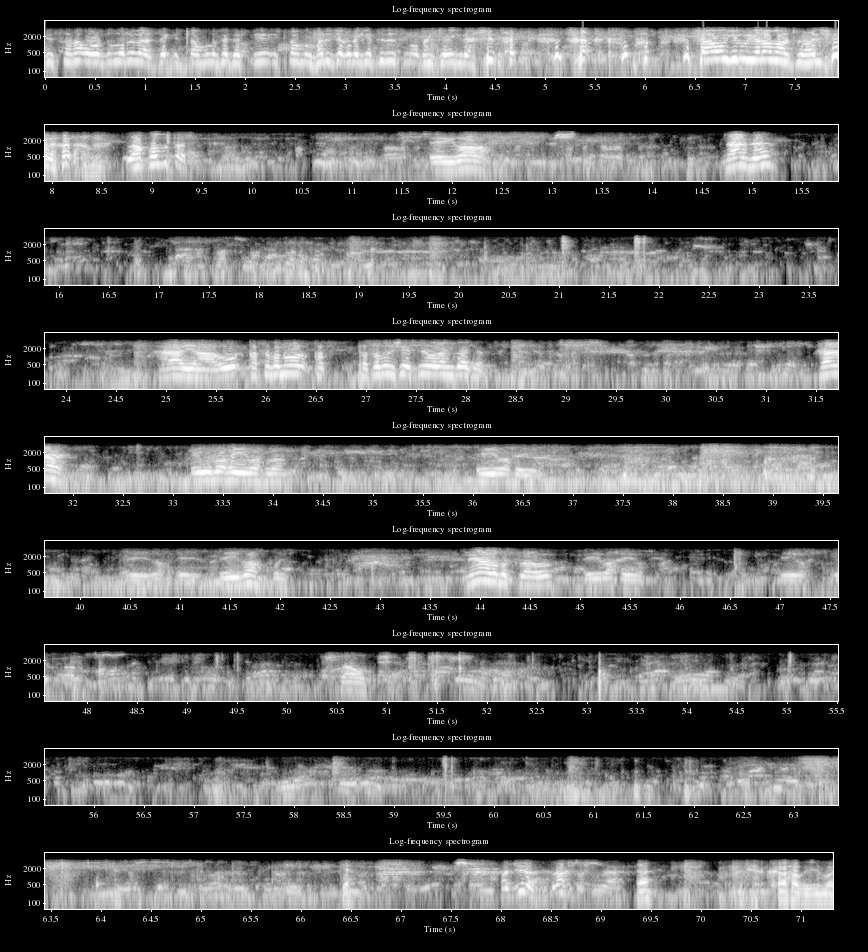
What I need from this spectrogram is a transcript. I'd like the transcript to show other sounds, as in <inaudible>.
Biz sana orduları versek İstanbul'u fethet diye İstanbul Halice kadar getirirsin oradan geri gidersin. <laughs> sen o gün uyanamazsın hacı. <laughs> Lan komutan. Eyvah. Nerede? Ha ya o kasabanın or kas, kasabanın şeysini oradan giderken. He. Eyvah eyvah lan. Eyvah eyvah. Eyvah eyvah. Eyvah polis. Ne arabası la o? Eyvah eyvah. Eyvah. eyvah. Sağ ol. Gel. Hacı bırak şimdi. He? <laughs> Abicim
